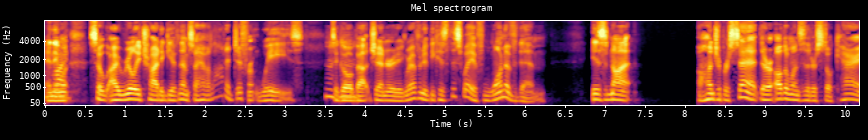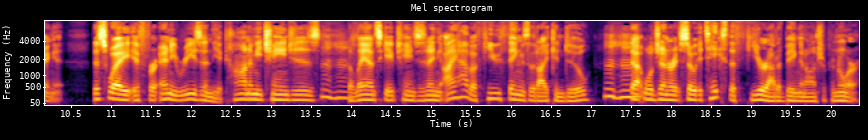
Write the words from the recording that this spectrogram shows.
and they right. want, so I really try to give them. So I have a lot of different ways to Mm-hmm. go about generating revenue because this way, if one of them is not 100%, there are other ones that are still carrying it. This way, if for any reason the economy changes, Mm-hmm. the landscape changes, and anything, I have a few things that I can do Mm-hmm. that will generate. So it takes the fear out of being an entrepreneur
